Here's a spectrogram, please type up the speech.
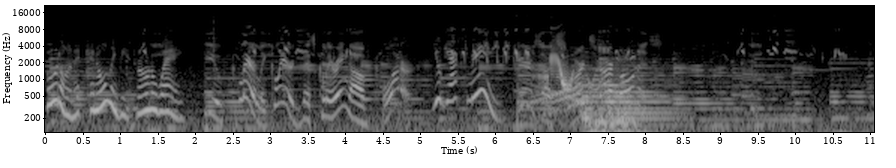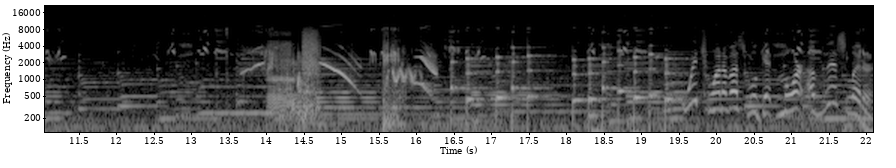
food on it can only be thrown away. You've clearly cleared this clearing of clutter. You guessed me. Here's a Smart Star bonus. Us will get more of this litter?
